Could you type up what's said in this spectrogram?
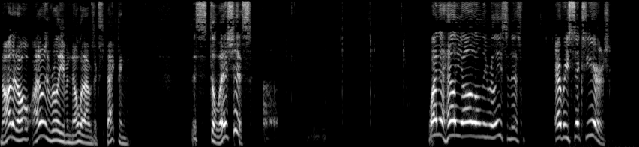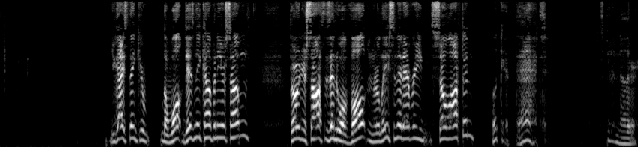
Not at all. I don't even really even know what I was expecting. This is delicious. Why the hell y'all only releasing this every six years? You guys think you're the Walt Disney Company or something? Throwing your sauces into a vault and releasing it every so often? Look at that. Let's get another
